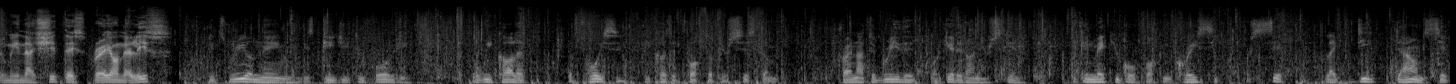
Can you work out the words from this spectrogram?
You mean that shit they spray on the leaves? Its real name is PG-240, but we call it the poison because it fucks up your system. Try not to breathe it or get it on your skin. It can make you go fucking crazy or sick, like deep down sick.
